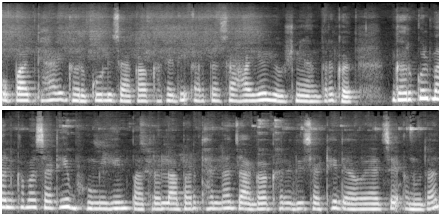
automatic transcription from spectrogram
उपाध्याय घरकुल जागा खरेदी अर्थसहाय्य योजनेअंतर्गत घरकुल बांधकामासाठी भूमिहीन पात्र लाभार्थ्यांना जागा खरेदीसाठी द्यावयाचे अनुदान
